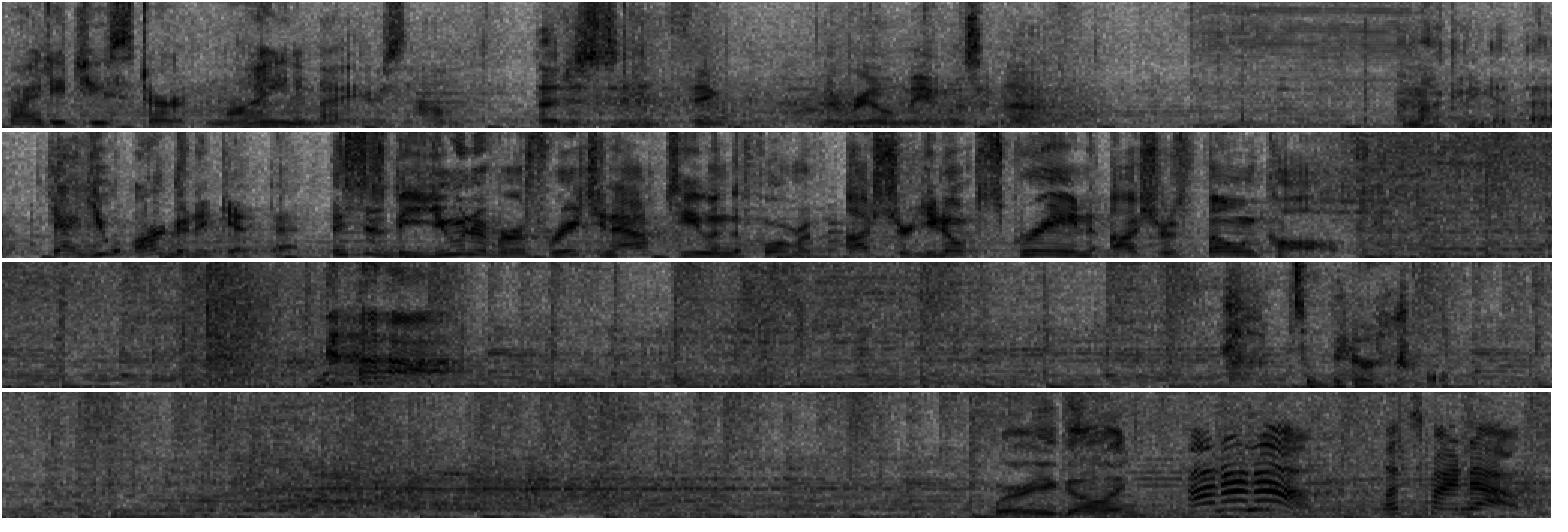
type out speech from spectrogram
Why did you start lying about yourself? I just didn't think the real me was enough. I'm not gonna get that. Yeah, you are gonna get that. This is the universe reaching out to you in the form of Usher. You don't screen Usher's phone calls. It's a miracle. Where are you going? I don't know. Let's find out.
